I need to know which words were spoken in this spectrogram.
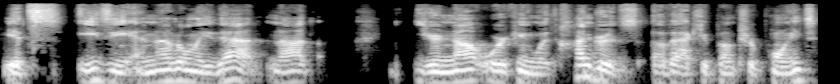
it's easy. And not only that, not, you're not working with hundreds of acupuncture points.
